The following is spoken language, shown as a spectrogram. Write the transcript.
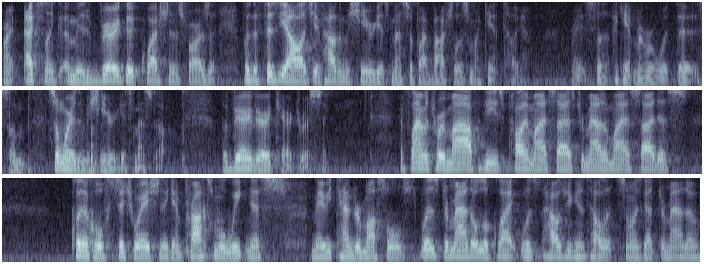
All right, excellent. I mean, very good question as far as, but the physiology of how the machinery gets messed up by botulism, I can't tell you right? So I can't remember what the some somewhere the machinery gets messed up, but very very characteristic. Inflammatory myopathies, polymyositis, dermatomyositis, clinical situation again, proximal weakness, maybe tender muscles. What does dermato look like? What's, how's you going to tell that someone's got dermato?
